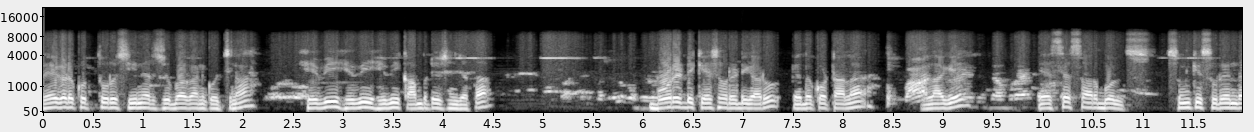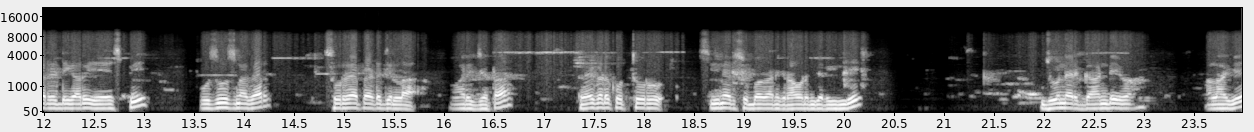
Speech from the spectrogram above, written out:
రేగడ కొత్తూరు సీనియర్స్ విభాగానికి వచ్చిన హెవీ హెవీ హెవీ కాంపిటీషన్ జత బోరెడ్డి కేశవరెడ్డి గారు పెద్దకొట్టాల అలాగే ఎస్ఎస్ఆర్ బుల్స్ సుంకి సురేందర్ రెడ్డి గారు ఏఎస్పి హుజూజ్ నగర్ సూర్యాపేట జిల్లా వారి జత రేగడ కొత్తూరు సీనియర్స్ విభాగానికి రావడం జరిగింది. జూనియర్ గాంధీ అలాగే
